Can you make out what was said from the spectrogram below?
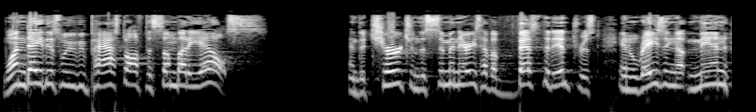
One day this will be passed off to somebody else. And the church and the seminaries have a vested interest in raising up men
